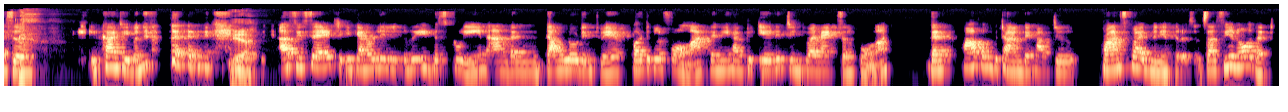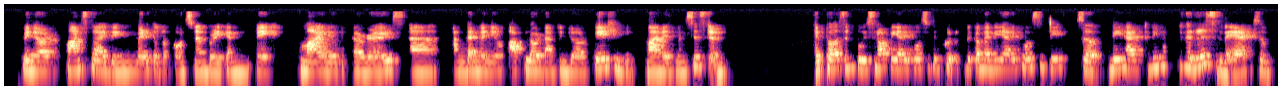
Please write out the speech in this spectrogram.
So you can't even, yeah. As you said, you can only read the screen and then download into a particular format. Then you have to edit into an Excel format. Then half of the time they have to transcribe many of the results. As you know that when you're transcribing medical records number, you can make minute errors. Uh, and then when you upload that into your patient management system, a person who is not VRE positive could become a VRE positive. So we had we have the risk there. So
